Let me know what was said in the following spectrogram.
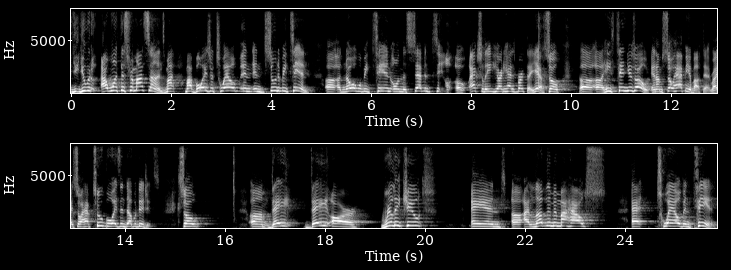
You, you, would, I want this for my sons. My, my boys are 12 and, and soon to be 10. Uh, uh Noah will be 10 on the 17th. Oh, oh, actually, he already had his birthday. Yeah. So, uh, uh, he's 10 years old and I'm so happy about that, right? So I have two boys in double digits. So, um, they, they are really cute and, uh, I love them in my house at 12 and 10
